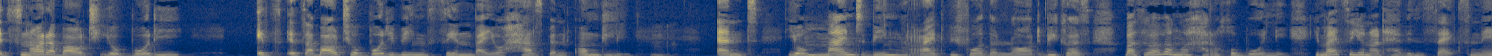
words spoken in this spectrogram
it's not about your body it's it's about your body being seen by your husband only mm. and your mind being right before the lord. Because batho ba bangwe ga re you might say you're not having sex ne?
